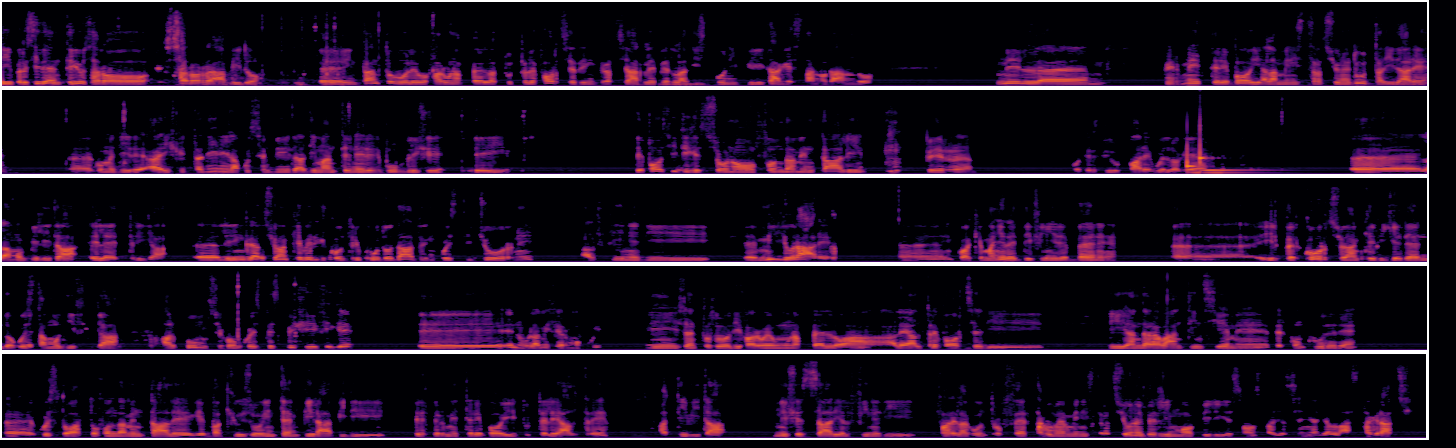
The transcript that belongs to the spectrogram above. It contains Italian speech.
Sì, Presidente, io sarò, sarò rapido. Eh, intanto volevo fare un appello a tutte le forze e ringraziarle per la disponibilità che stanno dando nel eh, permettere poi all'amministrazione tutta di dare eh, come dire, ai cittadini la possibilità di mantenere pubblici dei depositi che sono fondamentali per poter sviluppare quello che è eh, la mobilità elettrica. Eh, li ringrazio anche per il contributo dato in questi giorni al fine di eh, migliorare eh, in qualche maniera e definire bene eh, il percorso e anche richiedendo questa modifica al PUMS con queste specifiche e, e nulla, mi fermo qui. Mi sento solo di fare un appello a, alle altre forze di, di andare avanti insieme per concludere eh, questo atto fondamentale che va chiuso in tempi rapidi per permettere poi tutte le altre attività necessarie al fine di fare la controfferta come amministrazione per gli immobili che sono stati assegnati all'asta. Grazie.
